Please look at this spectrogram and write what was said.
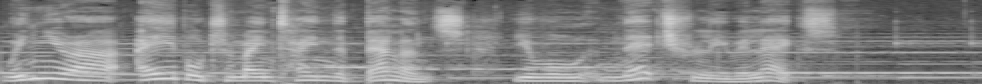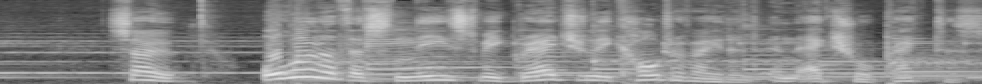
When you are able to maintain the balance, you will naturally relax. So, all of this needs to be gradually cultivated in actual practice.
